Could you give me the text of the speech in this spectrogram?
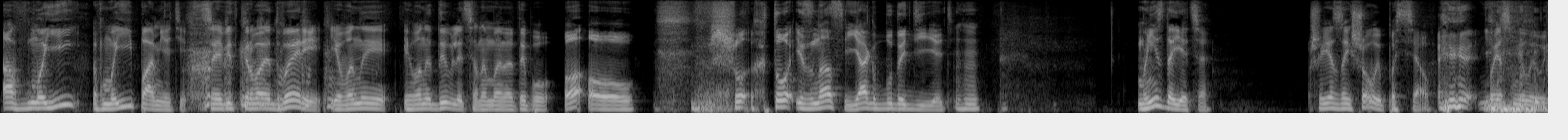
а в моїй, в моїй пам'яті це я відкриваю двері, і вони, і вони дивляться на мене, типу, о-оу. Що, хто із нас як буде діяти? Мгм. Мені здається, що я зайшов і посяв, бо я сміливий.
